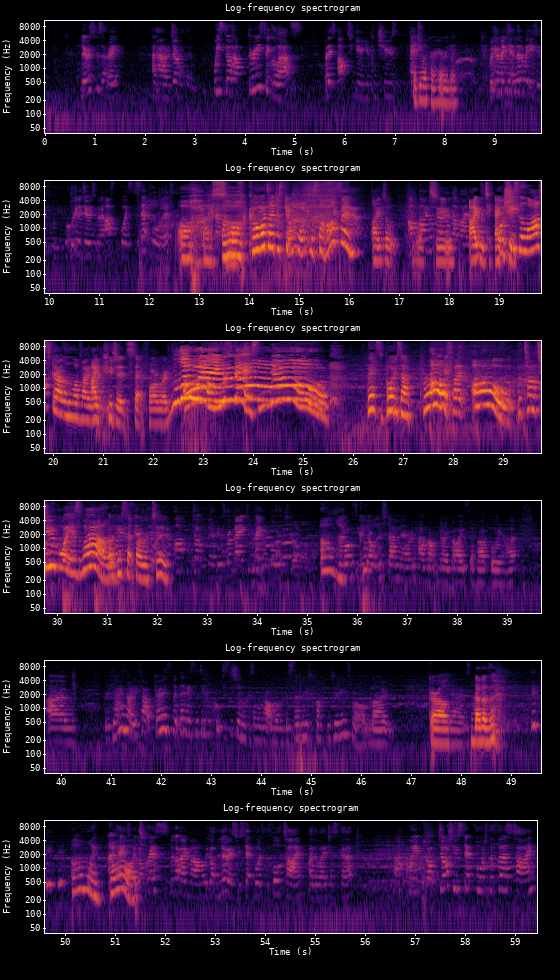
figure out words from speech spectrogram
Oh, I so- oh God! I just don't want this to happen. I don't want to. I would. I Oh, could. she's the last girl in Love Island. I couldn't step forward. Oh, Lewis! No! This boy's a prick. Oh, fi- oh, the tattoo boy as well. Oh, he stepped forward too. Apart from Jonathan, who's remained faithful. Oh my Obviously, you don't want stand there and have like no guys step out for you. Um, but yeah, no, like, oh, there's so many to fucking choose from. Like, Girl, yeah, none of the. Oh my Okay, so God. we've got Chris, we've got Omar, we've got Lewis, who stepped forward for the fourth time, by the way, Jessica. We've got Josh, who stepped forward for the first time.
